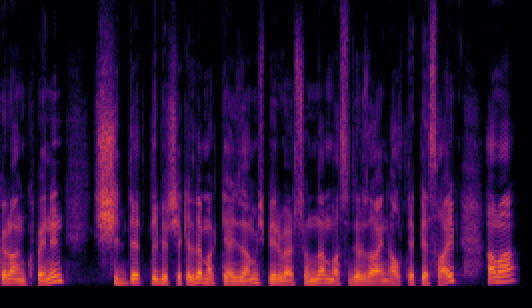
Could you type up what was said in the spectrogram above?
Grand Coupe'nin şiddetli bir şekilde makyajlanmış bir versiyonundan bahsediyoruz. Aynı altyapıya sahip. Ama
